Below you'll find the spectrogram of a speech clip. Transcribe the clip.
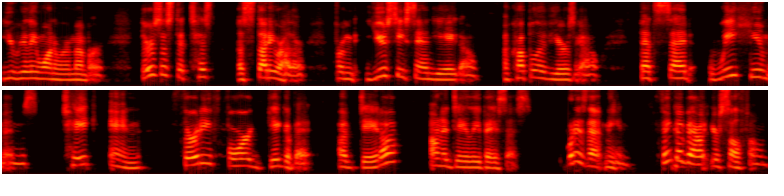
you really want to remember. There's a statist a study rather from UC San Diego a couple of years ago that said we humans take in 34 gigabit of data on a daily basis. What does that mean? Think about your cell phone.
